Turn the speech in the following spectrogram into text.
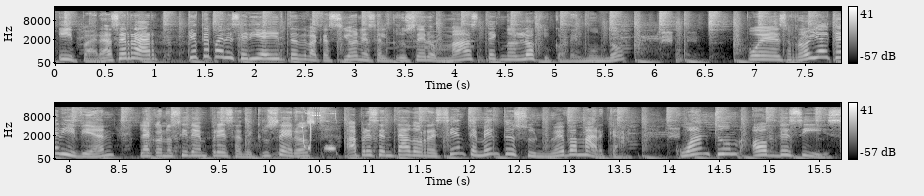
Y para cerrar, ¿qué te parecería irte de vacaciones al crucero más tecnológico del mundo? Pues Royal Caribbean, la conocida empresa de cruceros, ha presentado recientemente su nueva marca, Quantum of the Seas,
